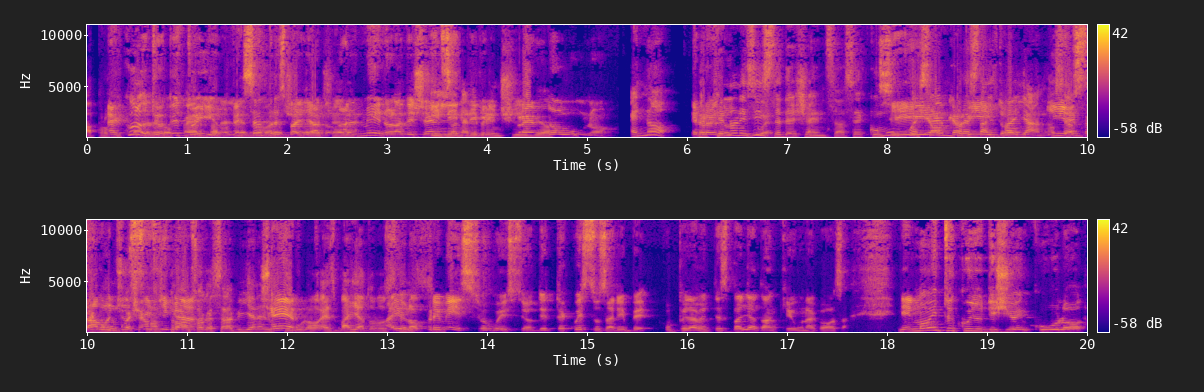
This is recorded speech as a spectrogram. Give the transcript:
è approfittare Eh, quello ti ho detto io, è sempre sbagliato. eccetera. Almeno la decenza In linea di principio. Uno. Eh no, E perché non due. esiste decenza. Se comunque Sì, sempre stai sbagliando, Io sempre stavo comunque c'è uno stronzo che se la piglia nel Certo. culo, è sbagliato lo Ma stesso. io l'ho premesso questo e ho detto e questo sarebbe completamente sbagliato anche una cosa. Nel momento in cui tu dici io in culo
